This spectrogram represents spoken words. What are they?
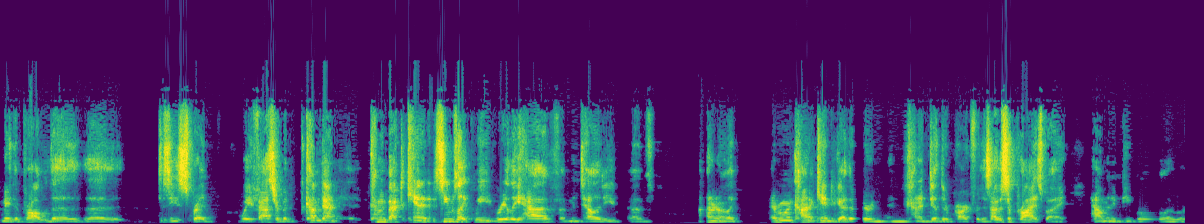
made the problem the the disease spread way faster but come down coming back to canada it seems like we really have a mentality of i don't know like everyone kind of came together and, and kind of did their part for this. I was surprised by how many people were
